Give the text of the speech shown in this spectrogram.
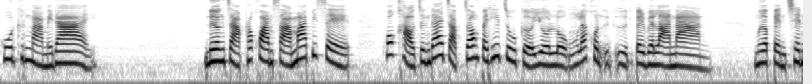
พูดขึ้นมาไม่ได้ เนื่องจากเพราะความสามารถพิเศษ พวกเขาจึงได้จับจ้องไปที่จูเก๋อโยหลงและคนอื่นๆ เป็นเวลานาน เมื่อเป็นเช่น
